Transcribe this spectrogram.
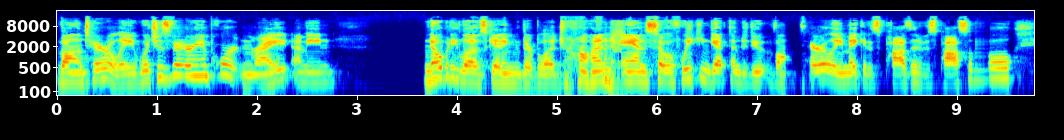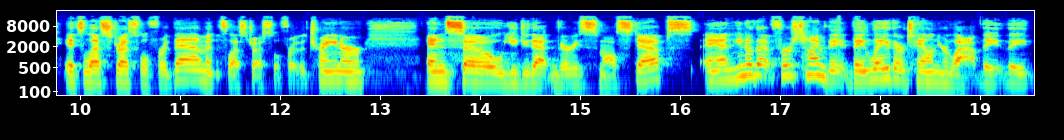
voluntarily which is very important right? I mean nobody loves getting their blood drawn. And so if we can get them to do it voluntarily, make it as positive as possible, it's less stressful for them, it's less stressful for the trainer. And so you do that in very small steps. And you know, that first time they, they lay their tail in your lap, they they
